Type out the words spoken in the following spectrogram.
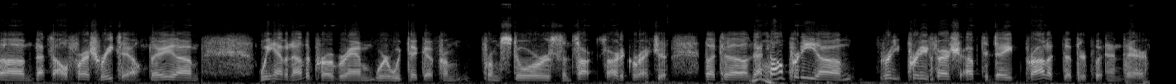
um, that's all fresh retail. They um, we have another program where we pick up from from stores. And sorry, sorry to correct you, but uh, that's no. all pretty um, pretty pretty fresh, up to date product that they're putting in there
